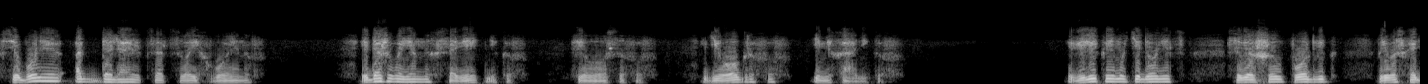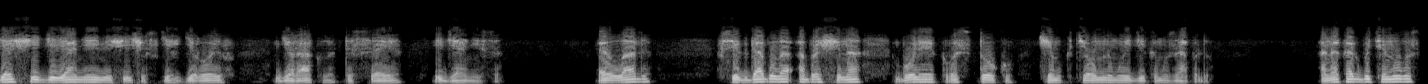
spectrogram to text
«все более отдаляется от своих воинов и даже военных советников, философов, географов и механиков. Великий македонец совершил подвиг, превосходящий деяния мифических героев Геракла, Тесея и Диониса. Эллада всегда была обращена более к востоку, чем к темному и дикому западу. Она как бы тянулась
